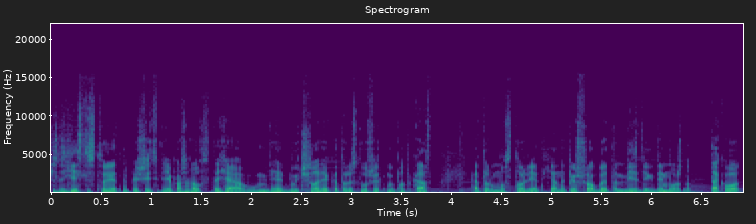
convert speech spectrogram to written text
если, 100 лет, напишите мне, пожалуйста, я, у меня будет человек, который слушает мой подкаст, которому 100 лет, я напишу об этом везде, где можно. Так вот,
